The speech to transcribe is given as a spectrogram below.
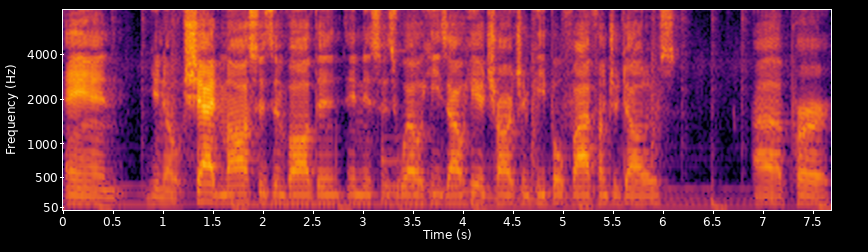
And you know, Shad Moss is involved in, in this as well. He's out here charging people $500 uh, per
